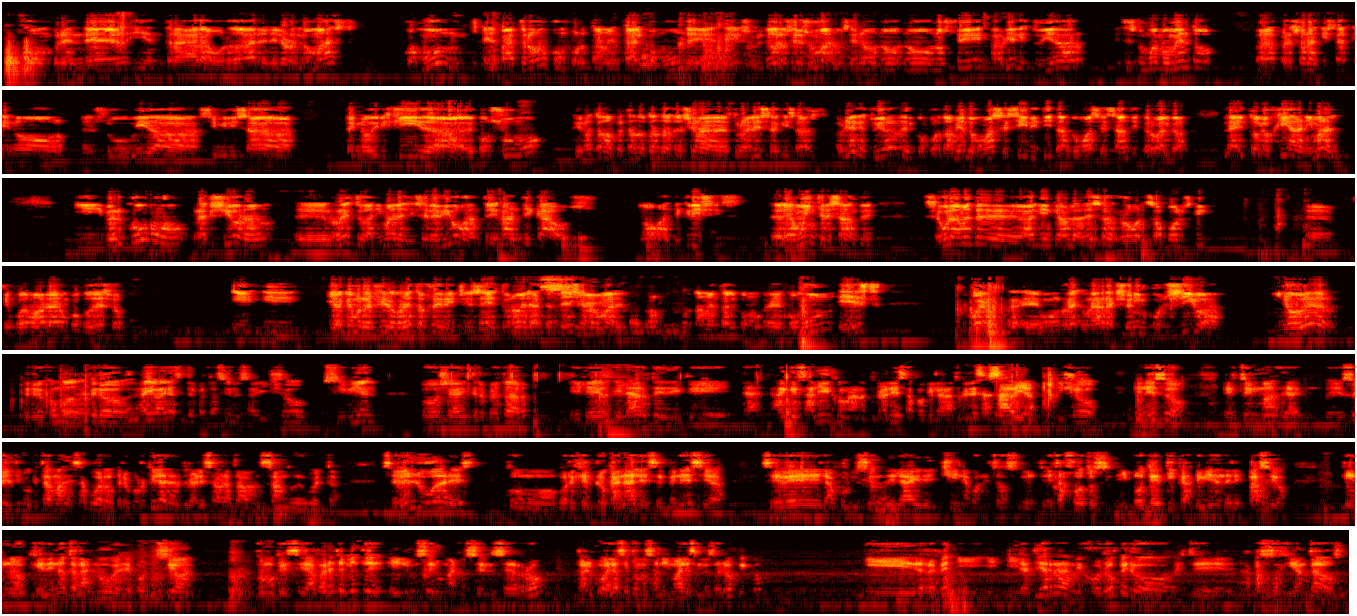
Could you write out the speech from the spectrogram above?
comprender y entrar, abordar en el orden. Lo más común, el patrón comportamental común de, de sobre todo los seres humanos, ¿eh? no, no, no, no sé, habría que estudiar, este es un buen momento para las personas quizás que no, en su vida civilizada, tecnodirigida, de consumo, que no estaban prestando tanta atención a la naturaleza quizás, habría que estudiar el comportamiento como hace Siri Titan, como hace Santi Tervalga, la etología animal, y ver cómo reaccionan eh, el resto de animales y seres vivos ante, ante caos, ¿no? ante crisis. Sería muy interesante. Seguramente alguien que habla de eso es Robert Sapolsky, eh, que podemos hablar un poco de eso. Y, y, y, a qué me refiero con esto, Friedrich? Es esto, ¿no? La tendencia normal, patrón comportamental com eh, común es, bueno, eh, un, una reacción impulsiva y no ver. Pero, como, pero hay varias interpretaciones ahí. Yo, si bien puedo llegar a interpretar el, el, arte de que hay que salir con la naturaleza porque la naturaleza es sabia y yo en eso estoy más de, eh, soy el tipo que está más de desacuerdo, pero ¿por qué la naturaleza ahora está avanzando de vuelta? Se ven lugares como, por ejemplo, canales en Venecia, se ve la polución del aire en China con estas fotos hipotéticas que vienen del espacio, que, no, que denotan las nubes de polución, como que se, aparentemente el ser humano se encerró, tal cual hace con los animales en lo zoológico, y de repente y, la Tierra mejoró, pero este, a pasos agigantados.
